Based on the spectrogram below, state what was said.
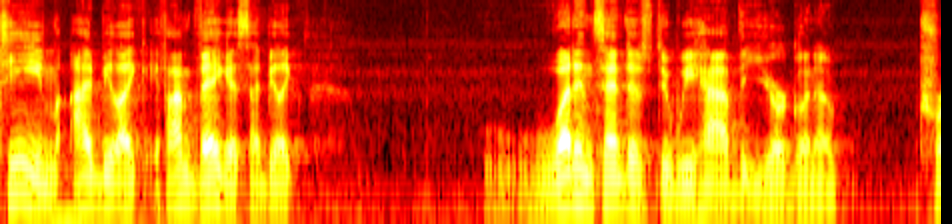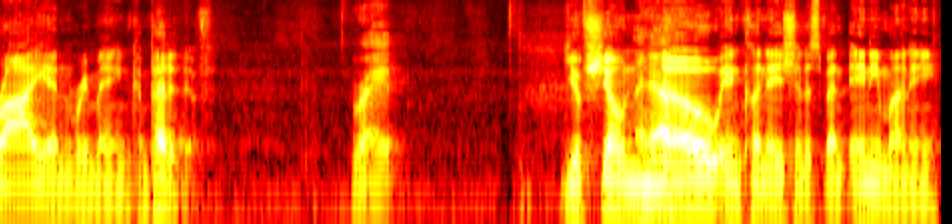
team, I'd be like, if I'm Vegas, I'd be like, what incentives do we have that you're gonna try and remain competitive? Right. You've shown no inclination to spend any money.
